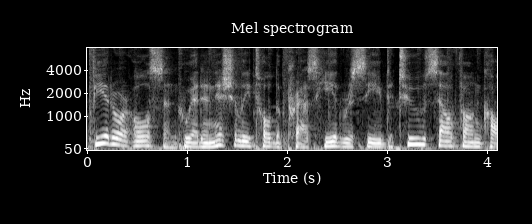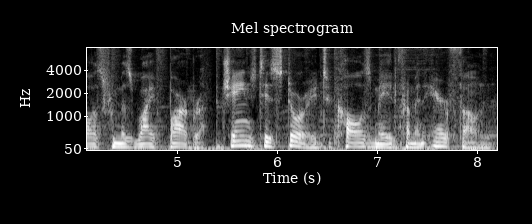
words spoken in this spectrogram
Theodore Olson, who had initially told the press he had received two cell phone calls from his wife Barbara, changed his story to calls made from an airphone.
